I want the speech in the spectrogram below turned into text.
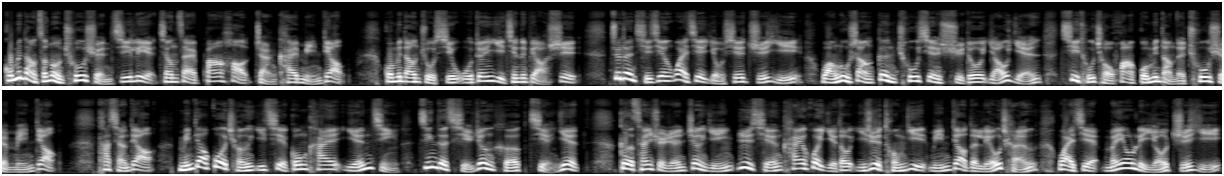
国民党总统初选激烈，将在八号展开民调。国民党主席吴敦义今天表示，这段期间外界有些质疑，网络上更出现许多谣言，企图丑化国民党的初选民调。他强调，民调过程一切公开严谨，经得起任何检验。各参选人阵营日前开会也都一致同意民调的流程，外界没有理由质疑。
